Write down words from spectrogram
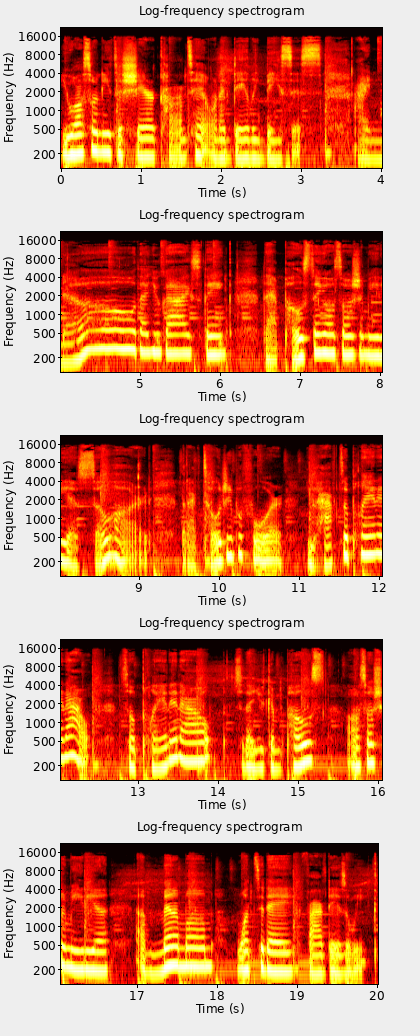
you also need to share content on a daily basis. I know that you guys think that posting on social media is so hard, but I've told you before, you have to plan it out. So, plan it out so that you can post on social media a minimum once a day, five days a week.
